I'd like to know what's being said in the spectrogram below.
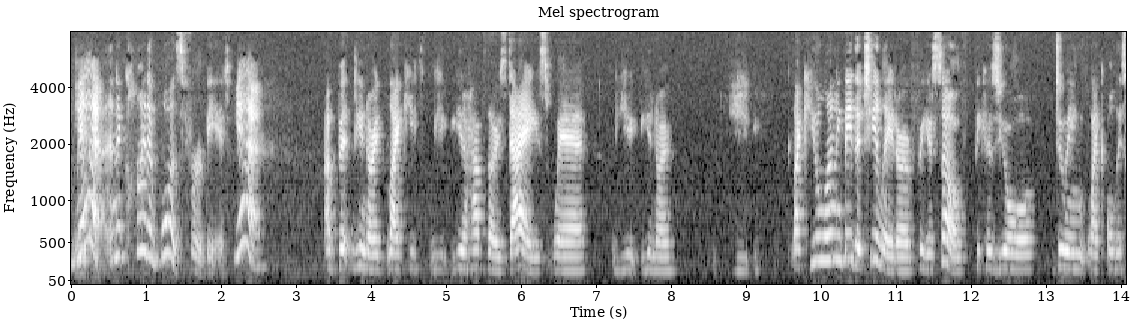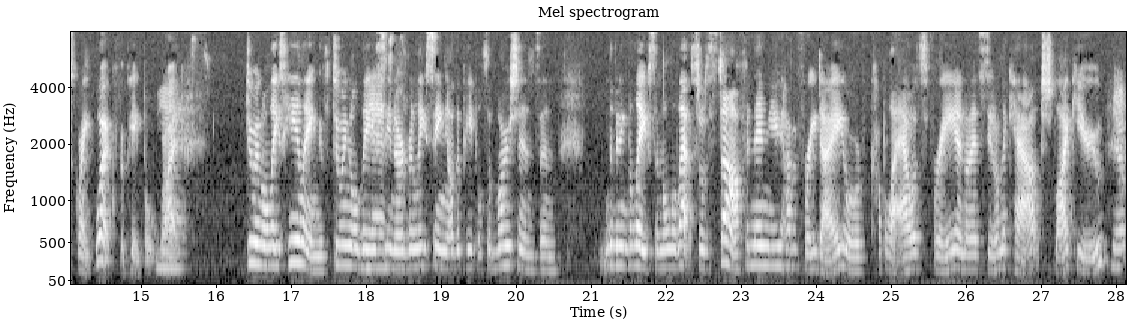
Yeah. And it kind of was for a bit Yeah. uh, but you know, like you, you, you have those days where you, you know, like you'll only be the cheerleader for yourself because you're doing like all this great work for people, right? Doing all these healings, doing all these, Yes. you know, releasing other people's emotions and limiting beliefs and all of that sort of stuff. And then you have a free day or a couple of hours free, and I sit on the couch like you. Yep.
